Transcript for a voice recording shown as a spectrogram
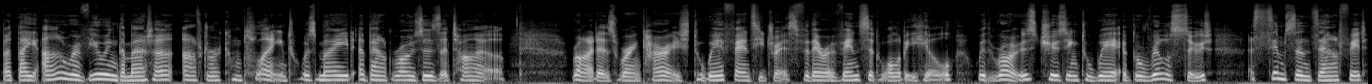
but they are reviewing the matter after a complaint was made about Rose's attire. Riders were encouraged to wear fancy dress for their events at Wallaby Hill, with Rose choosing to wear a gorilla suit, a Simpsons outfit,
